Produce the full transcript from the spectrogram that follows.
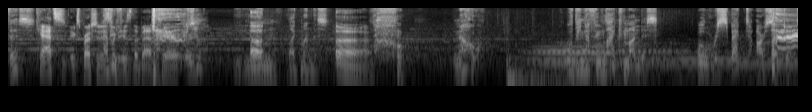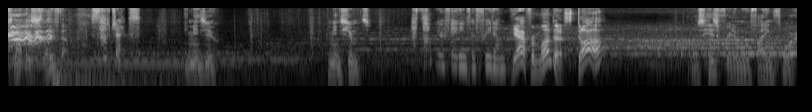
This. Kat's expression is, Everything. is the best here. You mean like Mundus? Uh, No. No. We'll be nothing like Mundus. We'll respect our subjects, not enslave them. Subjects. He means you. He means humans. I thought we were fighting for freedom. yeah, for Mundus. Duh. It was his freedom we were fighting for,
